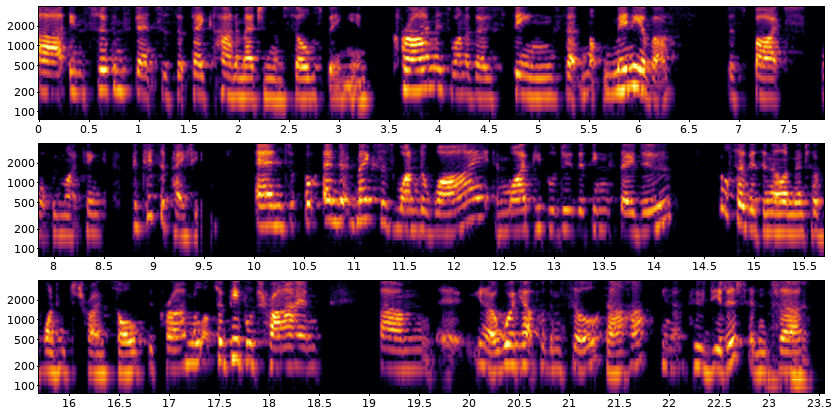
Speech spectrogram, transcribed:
uh, in circumstances that they can't imagine themselves being in. Crime is one of those things that not many of us, despite what we might think, participate in. And, and it makes us wonder why and why people do the things they do. Also, there's an element of wanting to try and solve the crime. Lots of people try and, um, you know, work out for themselves, aha, you know, who did it and uh,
